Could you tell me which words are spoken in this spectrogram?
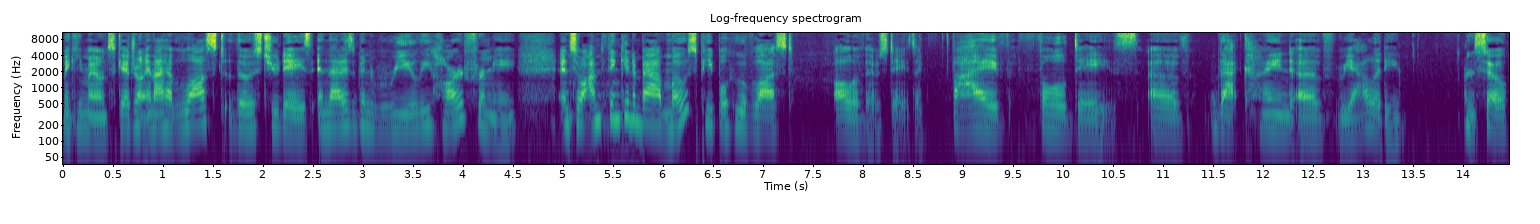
making my own schedule. And I have lost those two days, and that has been really hard for me. And so I'm thinking about most people who have lost all of those days, like five full days of that kind of reality. And so,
